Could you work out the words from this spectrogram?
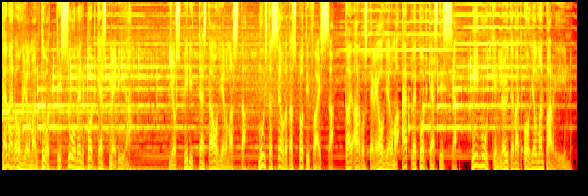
Tämän ohjelman tuotti Suomen Podcast Media. Jos pidit tästä ohjelmasta, muista seurata Spotifyssa tai arvostele ohjelma Apple Podcastissa, niin muutkin löytävät ohjelman pariin.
